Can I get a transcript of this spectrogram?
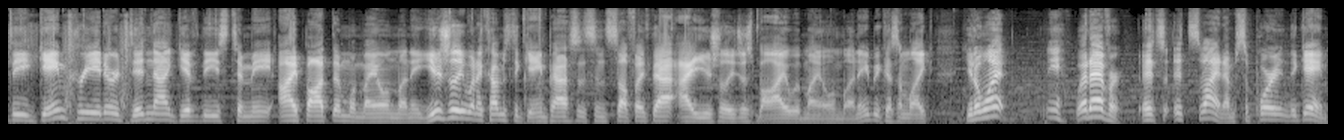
the game creator did not give these to me. I bought them with my own money. Usually when it comes to game passes and stuff like that, I usually just buy with my own money because I'm like, you know what? Eh, whatever. It's, it's fine. I'm supporting the game.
